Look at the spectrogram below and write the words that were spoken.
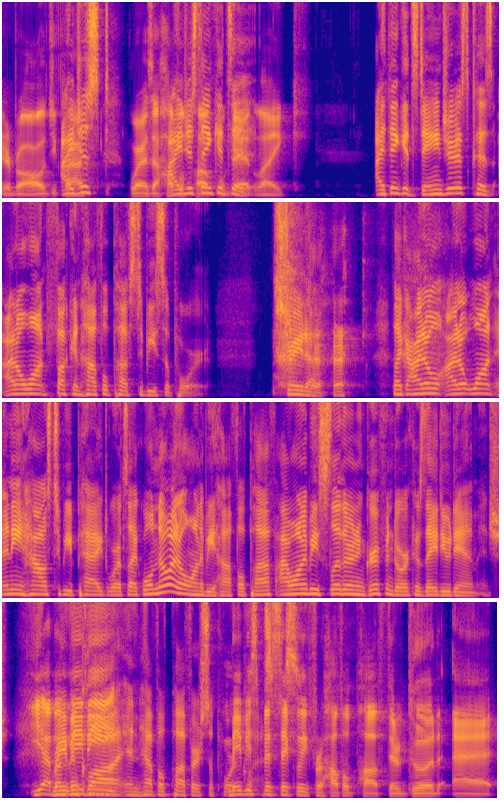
herbology class. I just whereas a Hufflepuff I just think it's a- like I think it's dangerous because I don't want fucking Hufflepuffs to be support. Straight up. Like I don't I don't want any house to be pegged where it's like, well, no, I don't want to be Hufflepuff. I want to be Slytherin and Gryffindor because they do damage. yeah, but maybe and Hufflepuff are support. maybe classes. specifically for Hufflepuff, they're good at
